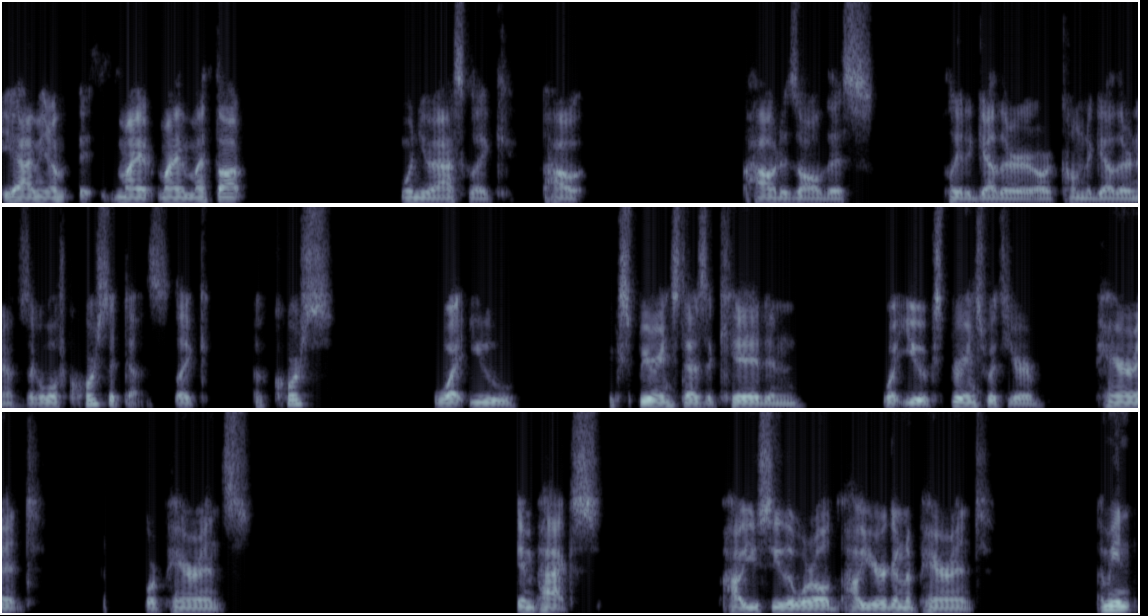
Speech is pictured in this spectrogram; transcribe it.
yeah i mean um, my my my thought when you ask like how how does all this play together or come together? And it's like well of course it does. Like of course what you experienced as a kid and what you experienced with your parent or parents impacts how you see the world how you're going to parent. I mean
